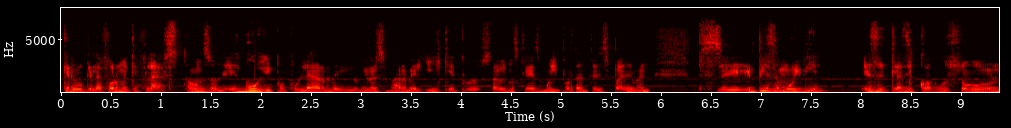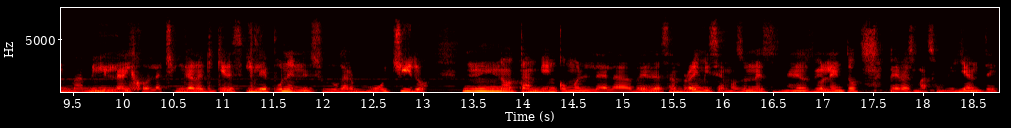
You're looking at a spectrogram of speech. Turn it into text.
creo que la forma en que Flash Thompson, el bully popular del universo Marvel y que pues, sabemos que es muy importante en Spider-Man, pues, eh, empieza muy bien es el clásico abusón, mamila, hijo de la chingada que quieres, y le ponen en su lugar muy chido. No tan bien como el de la de Sam Raimi, seamos honestos, menos violento, pero es más humillante.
